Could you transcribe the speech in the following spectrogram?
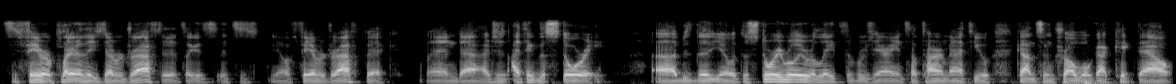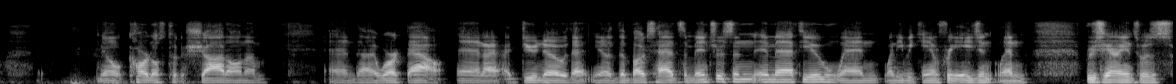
it's his favorite player that he's ever drafted. It's like it's it's his, you know favorite draft pick, and uh, I just I think the story, uh, the you know the story really relates to Bruce Arians. How Tyrann Mathieu got in some trouble, got kicked out. You know, Cardinals took a shot on him and uh, worked out. And I, I, do know that you know the Bucks had some interest in, in Mathieu when when he became free agent when Bruce Arians was,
